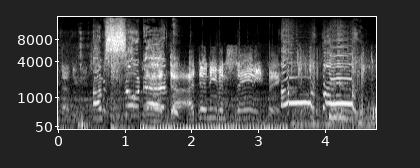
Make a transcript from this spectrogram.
dead. You made I'm so I, dead. di- I didn't even say anything. Oh,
